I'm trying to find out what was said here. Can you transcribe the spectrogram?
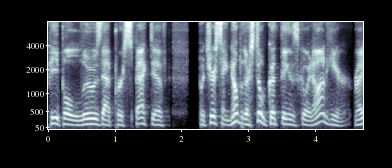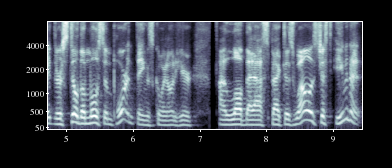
People lose that perspective, but you're saying no, but there's still good things going on here, right? There's still the most important things going on here. I love that aspect as well as just even that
